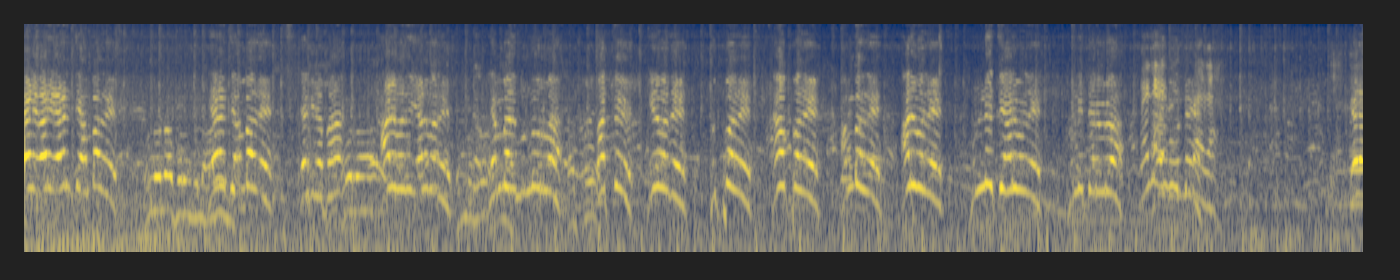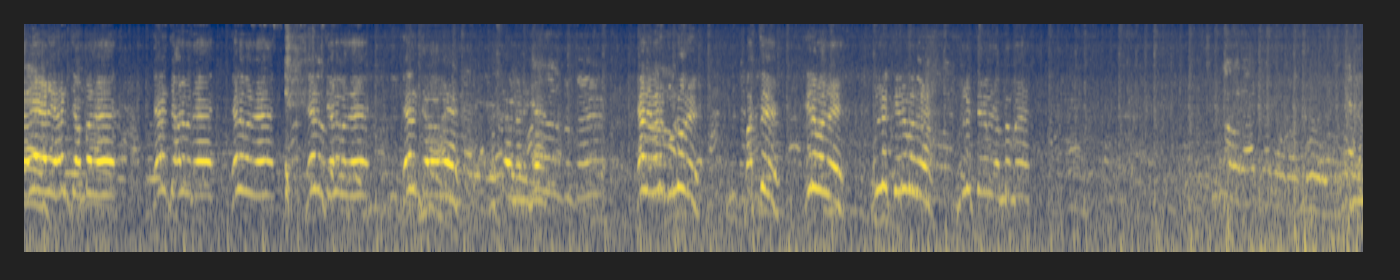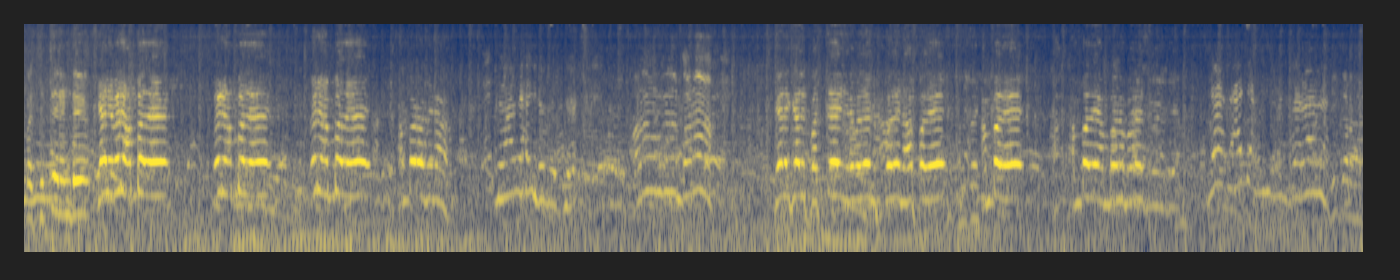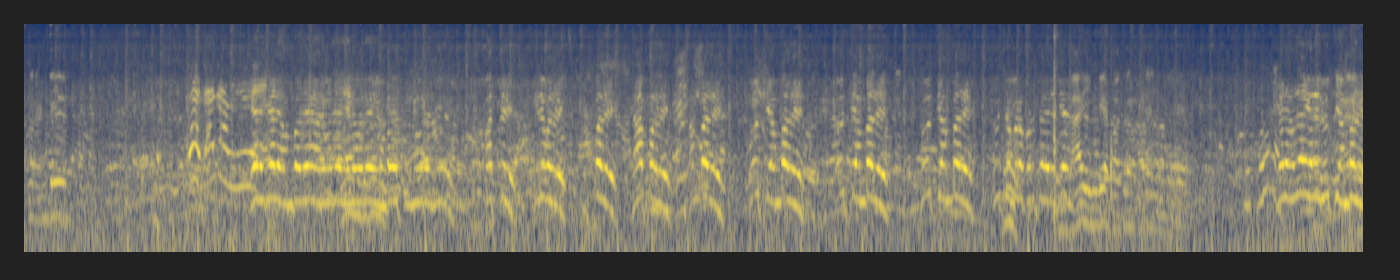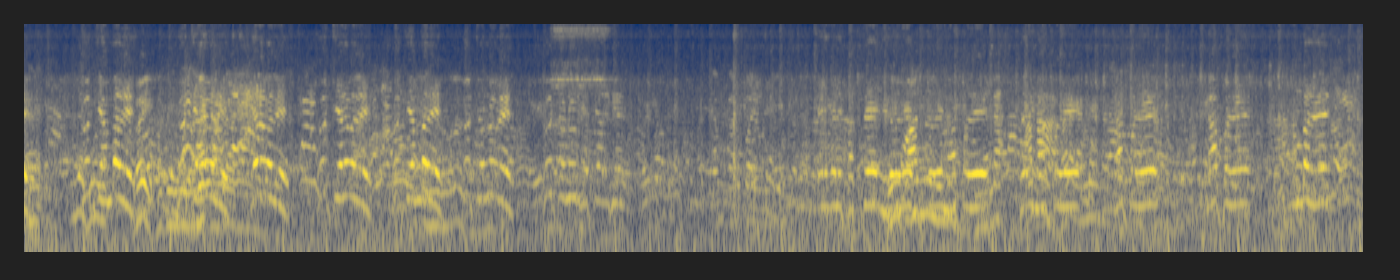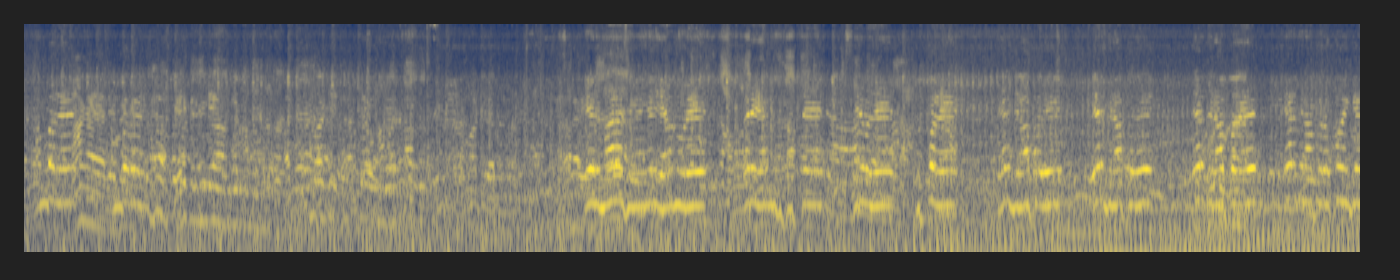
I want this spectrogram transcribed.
ஏழு வரை இருநூத்தி ஐம்பது. இருநூத்தி ஐம்பது. கேட்கிறப்ப அறுபது எழுபது. எண்பது முந்நூறு ரூபாய் பத்து இருபது முப்பது நாற்பது ஐம்பது அறுபது முன்னூத்தி அறுபது முன்னூத்தி அறுபது ரூபா. இருநூத்தி ஐம்பது இருநூத்தி அறுபது எழுபது இருநூத்தி எழுபது இருநூத்தி எழுபது. முந்நூறு. பத்து இருபது முன்னூத்தி இருபது முன்னூத்தி இருபது எம்எம் சித்து ரெண்டு. ஏழு பேர் ஐம்பது பேர் ஐம்பது பேர் ஐம்பது. ஐம்பது ரூபா ஏழு கேளு பத்து இருபது முப்பது நாற்பது ஐம்பது ஐம்பது ஐம்பது ஐம்பது. ஏழு ஐம்பது அறுபது எழுபது எண்பது தொண்ணூறு நூறு. பத்து இருபது முப்பது நாற்பது ஐம்பது நூற்றி ஐம்பது நூற்றி ஐம்பது நூற்றி ஐம்பது நூற்றி ஐம்பது கொடுத்தா இருக்கு நூற்றி ஐம்பது நூற்றி ஐம்பது நூற்றி அறுபது எழுபது நூற்றி எழுபது நூற்றி எண்பது நூற்றி தொண்ணூறு நூற்றி தொண்ணூறு ஏழு ஏழு பத்து இருபது நாற்பது நாற்பது நாற்பது நாற்பது ஐம்பது ஐம்பது ஐம்பது. ஏழு மாராசிங்க இரநூறு வேறு இரநூத்தி பத்து இருபது முப்பது இரநூத்தி நாற்பது இரநூத்தி நாற்பது இரநூத்தி நாற்பது இரநூத்தி நாற்பது ஒப்பம் வைங்க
